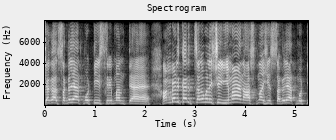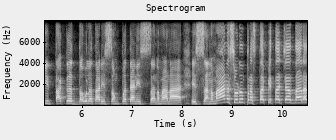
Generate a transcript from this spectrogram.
जगात सगळ्यात मोठी श्रीमंत आहे. आंबेडकर चळवळीशी इमान असणं ही सगळ्यात मोठी ताकद दौलत आणि संपत्ती आणि सन्मान आहे. हे सन्मान सोडून प्रस्थापिताच्या दारात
